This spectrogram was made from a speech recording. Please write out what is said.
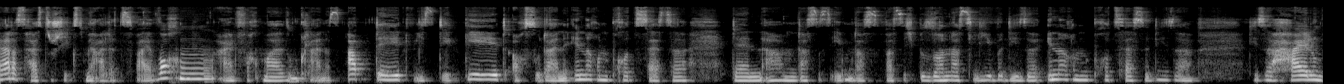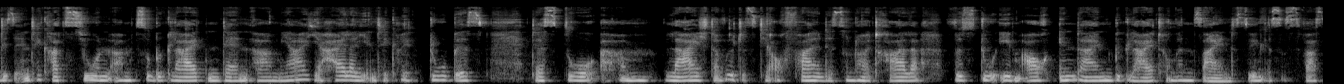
Ja, das heißt, du schickst mir alle zwei Wochen einfach mal so ein kleines Update, wie es dir geht, auch so deine inneren Prozesse, denn ähm, das ist eben das, was ich besonders liebe, diese inneren Prozesse, diese diese Heilung, diese Integration ähm, zu begleiten. Denn ähm, ja, je heiler, je integriert du bist, desto ähm, leichter wird es dir auch fallen, desto neutraler wirst du eben auch in deinen Begleitungen sein. Deswegen ist es was,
